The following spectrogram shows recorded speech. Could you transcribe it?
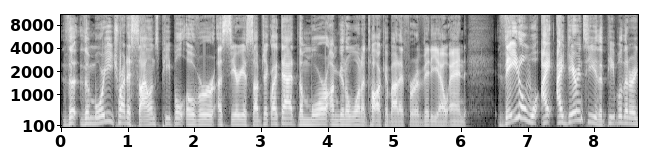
the the more you try to silence people over a serious subject like that, the more I'm gonna want to talk about it for a video. And they don't. I I guarantee you, the people that are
